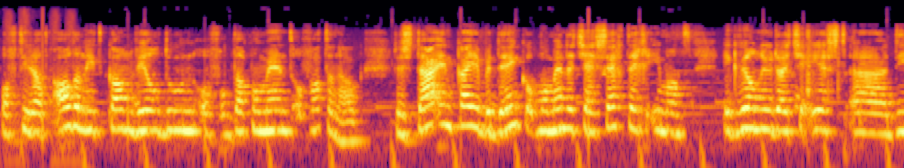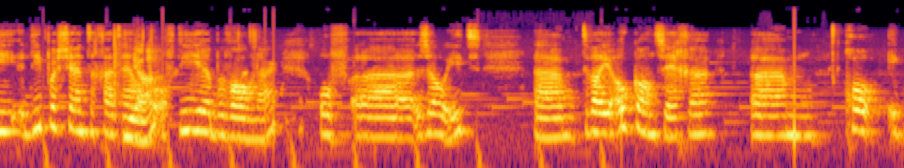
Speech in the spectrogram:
Of die dat al dan niet kan, wil doen, of op dat moment, of wat dan ook. Dus daarin kan je bedenken, op het moment dat jij zegt tegen iemand: Ik wil nu dat je eerst eh, die, die patiënten gaat helpen, Ja. of die eh, bewoner, of zoiets. Ehm, terwijl je ook kan zeggen: Goh, ik,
